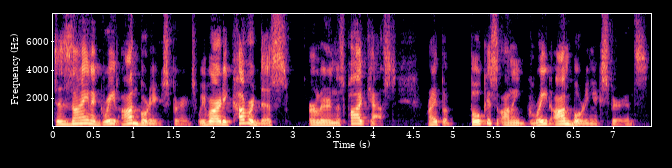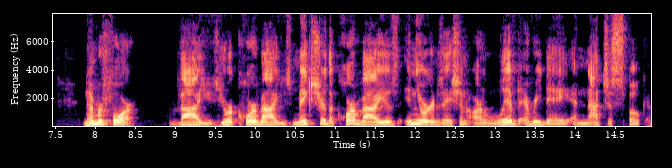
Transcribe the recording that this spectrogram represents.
design a great onboarding experience. We've already covered this earlier in this podcast, right? But focus on a great onboarding experience. Number four, values, your core values. Make sure the core values in the organization are lived every day and not just spoken.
